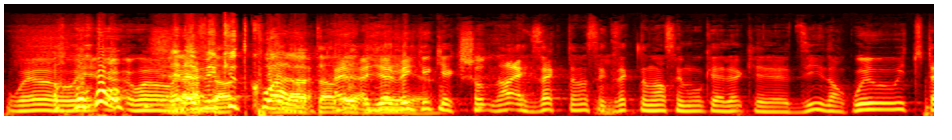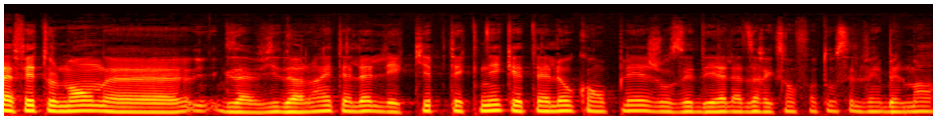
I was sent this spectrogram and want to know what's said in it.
comme- Ouais, ouais, ouais, ouais, ouais, ouais. Elle a vécu de quoi, elle là? Elle, elle a vécu quelque chose. Non, exactement, c'est Mm. exactement ces mots qu'elle a, dit. Donc, oui, oui, oui, tout à fait. Tout le monde, euh, Xavier Dolin était là, l'équipe technique était là au complet, José DL, la direction photo, Sylvain Bellemare,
